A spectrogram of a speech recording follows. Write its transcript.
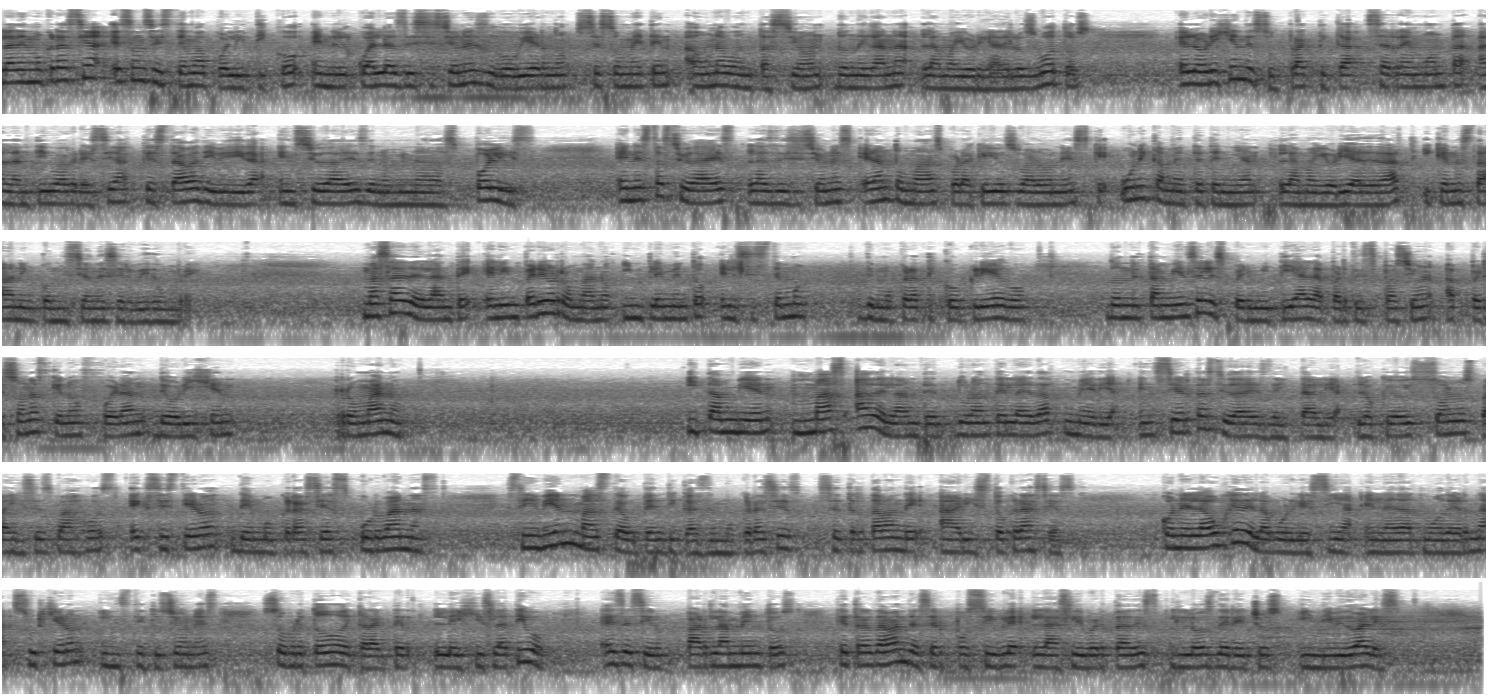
La democracia es un sistema político en el cual las decisiones del gobierno se someten a una votación donde gana la mayoría de los votos. El origen de su práctica se remonta a la antigua Grecia que estaba dividida en ciudades denominadas polis. En estas ciudades las decisiones eran tomadas por aquellos varones que únicamente tenían la mayoría de edad y que no estaban en condición de servidumbre. Más adelante, el Imperio Romano implementó el sistema democrático griego, donde también se les permitía la participación a personas que no fueran de origen romano. Y también más adelante, durante la Edad Media, en ciertas ciudades de Italia, lo que hoy son los Países Bajos, existieron democracias urbanas. Si bien más que auténticas democracias, se trataban de aristocracias, con el auge de la burguesía en la Edad Moderna surgieron instituciones sobre todo de carácter legislativo, es decir, parlamentos que trataban de hacer posible las libertades y los derechos individuales.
